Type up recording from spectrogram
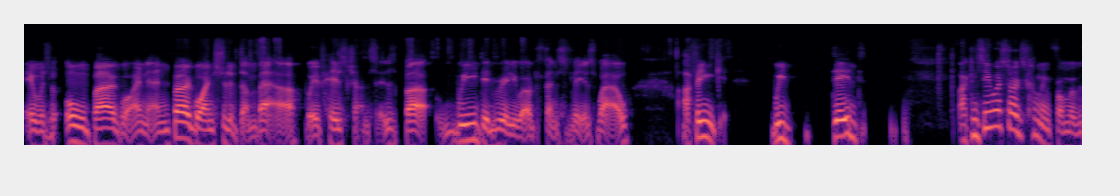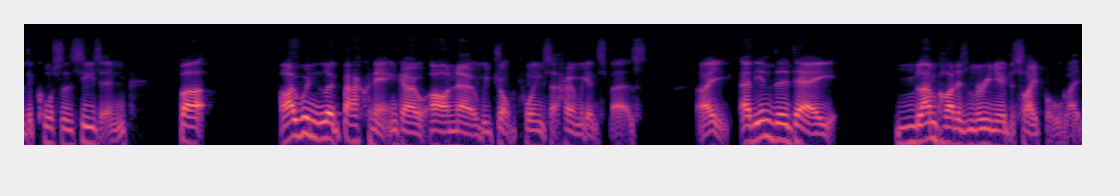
it was all Bergwijn, and Bergwijn should have done better with his chances, but we did really well defensively as well. I think we did. I can see where Stride's coming from over the course of the season, but I wouldn't look back on it and go, "Oh no, we dropped points at home against Spurs." Like at the end of the day, Lampard is Mourinho disciple. Like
